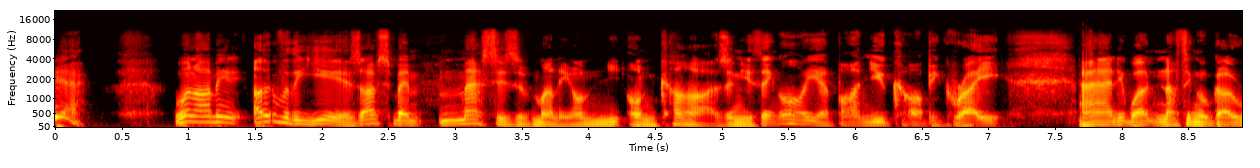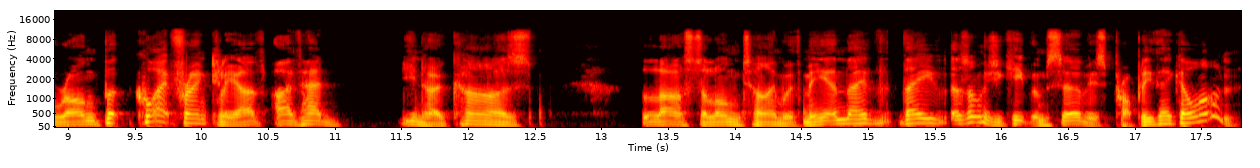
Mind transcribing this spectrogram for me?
Yeah. Well, I mean, over the years, I've spent masses of money on on cars, and you think, oh yeah, buy a new car, be great, and it won't, nothing will go wrong. But quite frankly, I've I've had, you know, cars last a long time with me, and they they as long as you keep them serviced properly, they go on.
